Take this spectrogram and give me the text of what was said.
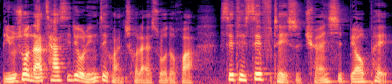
比如说拿 x C60 这款车来说的话，City Safety 是全系标配，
